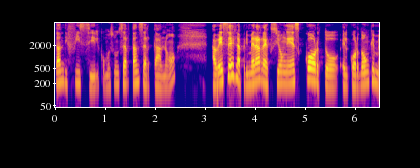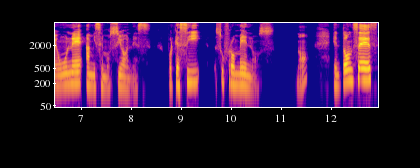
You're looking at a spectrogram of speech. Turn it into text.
tan difícil como es un ser tan cercano, a veces la primera reacción es corto el cordón que me une a mis emociones, porque así sufro menos, ¿no? Entonces,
